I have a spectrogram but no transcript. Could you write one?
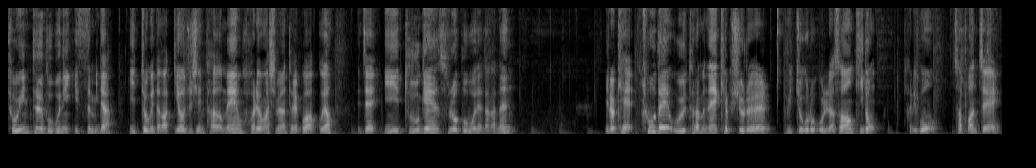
조인트 부분이 있습니다. 이쪽에다가 끼워주신 다음에 활용하시면 될 것 같고요. 이제 이 두 개의 슬롯 부분에다가는 이렇게 초대 울트라맨의 캡슐을 위쪽으로 올려서 기동 그리고 첫 번째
